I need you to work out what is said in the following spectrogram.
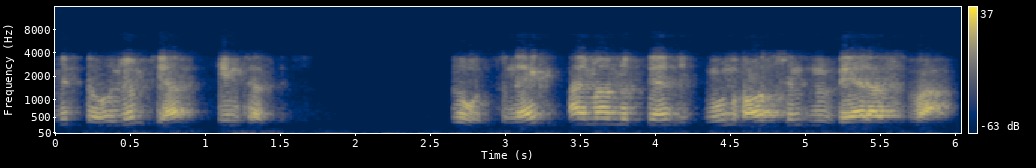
Mr. Olympia hinter sich. So, zunächst einmal müsst ihr nun rausfinden, wer das war.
